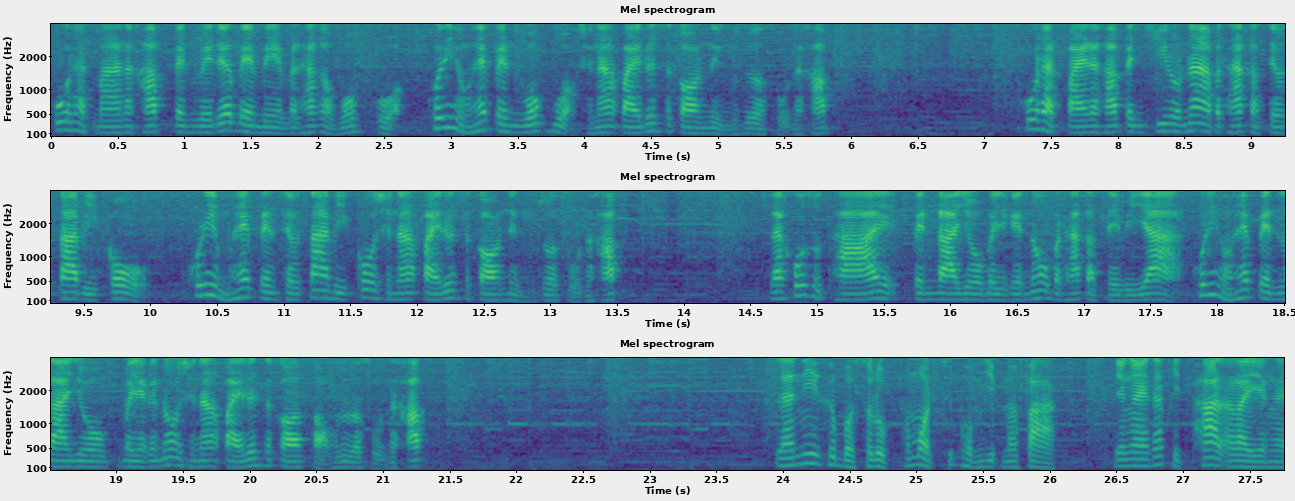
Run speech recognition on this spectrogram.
คู่ถัดมานะครับเป็นเวเดอร์เบเมนปะทะกับวอฟบวกคู่ที่ผมให้เป็นวอฟบวกชนะไปด้วยสกอร์1ประตูต่อ0นะครับคู่ถัดไปนะครับเป็นคิโรนาปะทะกับเซลตาบีโก้คู่ที่ผมให้เป็นเซลตาบีโก้ชนะไปด้วยสกอร์1ประตูต่อ0นะครับ และคู่สุดท้ายเป็นลาโยบายเกโนปะทะกับเซบียาคู่ที่ผมให้เป็นลาโยบายเกโนชนะไปด้วยสกอร์2ตูต่อ0นะครับ และนี่คือบทสรุปทั้งหมดที่ผมหยิบมาฝาก ยังไงถ้าผิดพลาดอะไรยังไง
